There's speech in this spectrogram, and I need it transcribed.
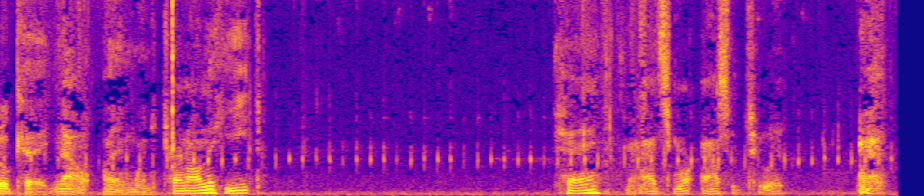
Okay, now I am going to turn on the heat. Okay, add some more acid to it.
